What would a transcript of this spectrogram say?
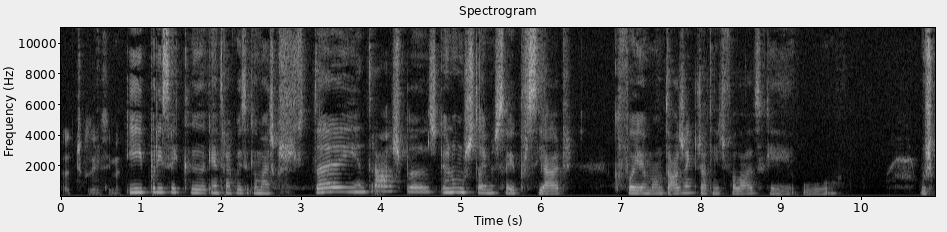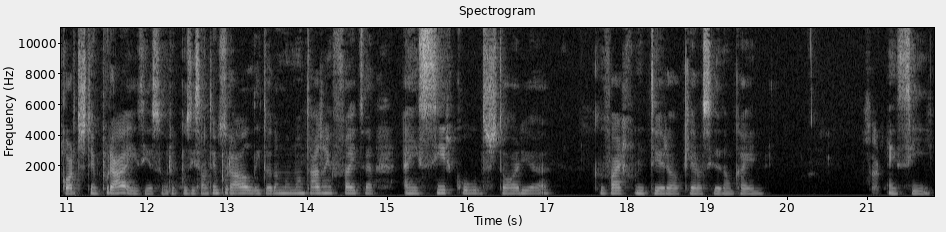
a discutir em cima. E por isso é que entra a coisa que eu mais gostei, entre aspas, eu não gostei, mas sei apreciar, que foi a montagem, que já tinhas falado, que é o, os cortes temporais e a sobreposição temporal e toda uma montagem feita em círculo de história que vai remeter ao que era o Cidadão Kane Certo. em si.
